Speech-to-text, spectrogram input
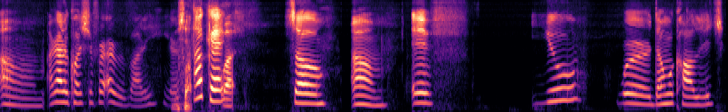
Um. I got a question for everybody here. What's up? Okay. What? So, um, if you were done with college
